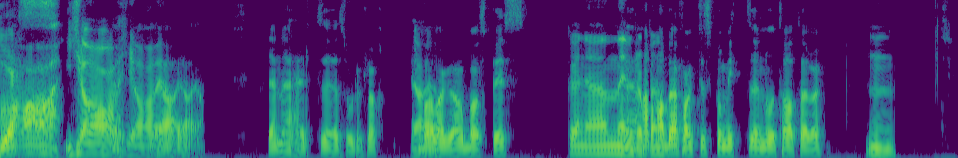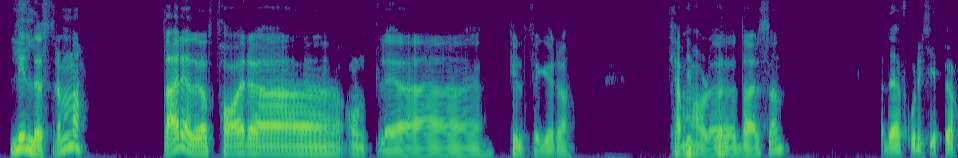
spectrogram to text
Yes! ja, ja, ja. Ja, ja, ja. Den er helt uh, soleklar. Ja, ja. Bala Garba spiss. Kan jeg nevne Han hadde jeg faktisk på mitt eh, notat her òg. Mm. Lillestrøm, da. Der er det jo et par uh, ordentlige uh, kullfigurer. Hvem har du der, Sven? Det er Frode Kippe, ja.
